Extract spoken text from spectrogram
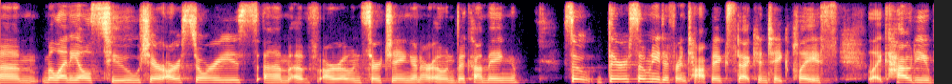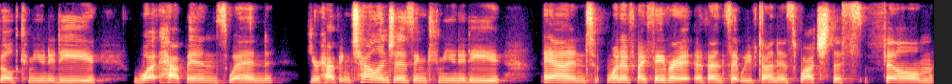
um, millennials too share our stories um, of our own searching and our own becoming. So there are so many different topics that can take place, like how do you build community? What happens when you're having challenges in community. And one of my favorite events that we've done is watch this film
